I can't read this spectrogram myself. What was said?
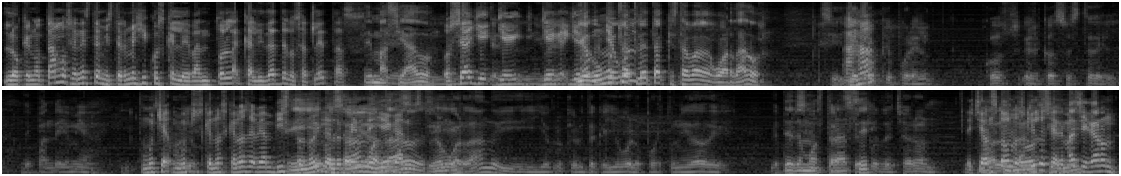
lo que notamos en este Mister México es que levantó la calidad de los atletas. Demasiado. O sea, lle- el lle- nivel. llega- Llegó, llegó- mucho llegó- atleta que estaba guardado. Sí, yo Ajá. creo que por el coso, el coso este del, de pandemia. Mucha- muchos que no, que no se habían visto, Sí, ¿no? Y de repente llegan. estuvieron sí. guardando y yo creo que ahorita que llegó la oportunidad de, De demostrarse. presentarse, Pues le echaron, Le echaron todos los kilos, y sí. además llegaron,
